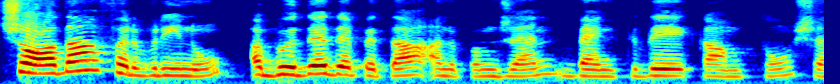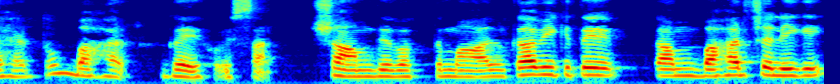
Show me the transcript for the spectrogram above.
14 ਫਰਵਰੀ ਨੂੰ ਅਭਿਉਦੈ ਦੇ ਪਿਤਾ ਅਨੁਪਮ ਜੈਨ ਬੈਂਕ ਦੇ ਕੰਮ ਤੋਂ, ਸ਼ਹਿਰ ਤੋਂ ਬਾਹਰ ਗਏ ਹੋਏ ਸਨ। ਸ਼ਾਮ ਦੇ ਵਕਤ ਮਾਲਕਾ ਵੀ ਕਿਤੇ ਕੰਮ ਬਾਹਰ ਚਲੀ ਗਈ।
